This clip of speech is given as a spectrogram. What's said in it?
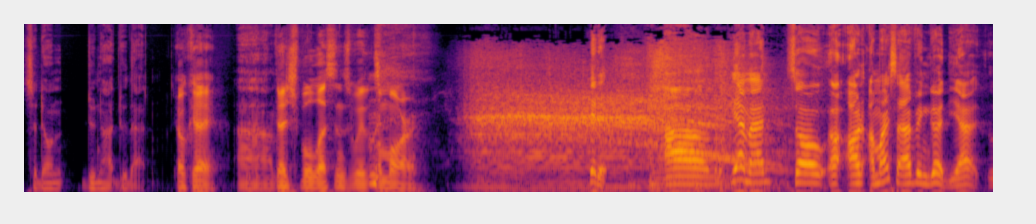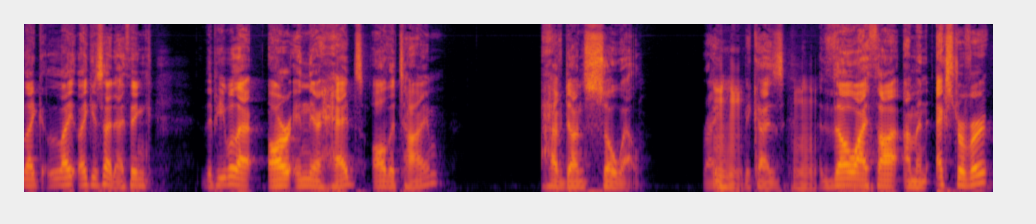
So don't do not do that. Okay. Um, Vegetable lessons with Amar. Hit it. Um, yeah, man. So uh, on, on my side, I've been good. Yeah, like like like you said, I think the people that are in their heads all the time have done so well, right? Mhm. Because Mhm. though I thought I'm an extrovert,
